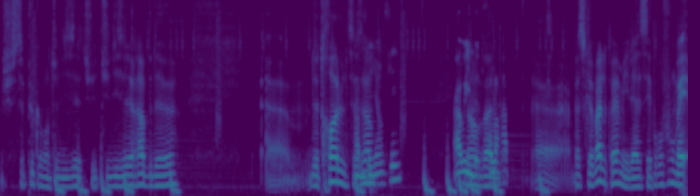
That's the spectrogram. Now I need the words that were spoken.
je sais plus comment tu disais, tu, tu disais rap de. euh, de troll, c'est ça? Yankee Ah oui, Non, le troll rap. Euh, Parce que Val, quand même, il est assez profond, mais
